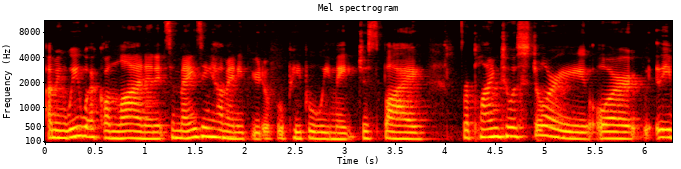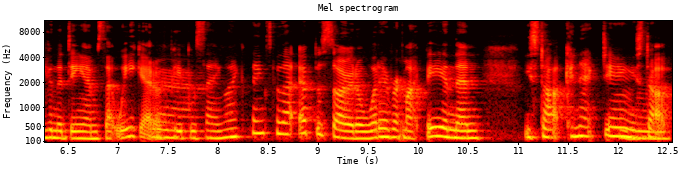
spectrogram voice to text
I mean, we work online and it's amazing how many beautiful people we meet just by replying to a story or even the DMs that we get of people saying like thanks for that episode or whatever it might be and then you start connecting, you Mhm. start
